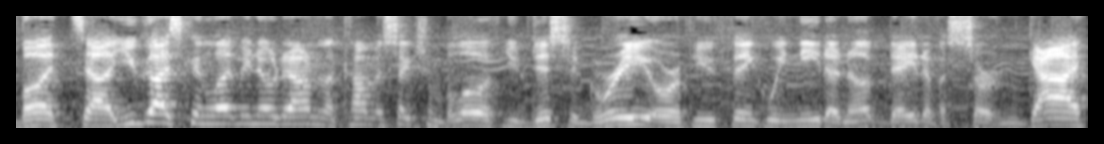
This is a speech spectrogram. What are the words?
but uh, you guys can let me know down in the comment section below if you disagree or if you think we need an update of a certain guy.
